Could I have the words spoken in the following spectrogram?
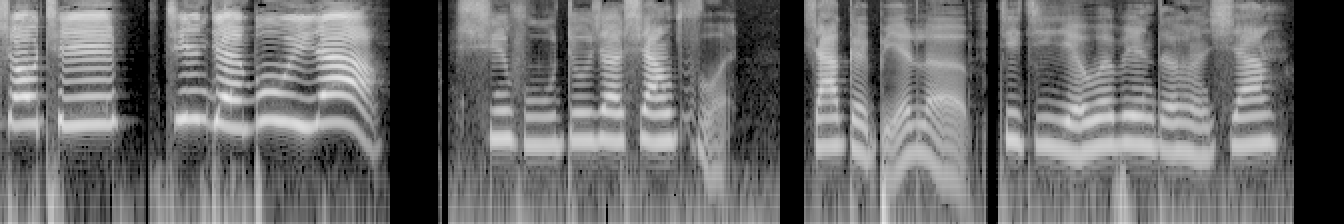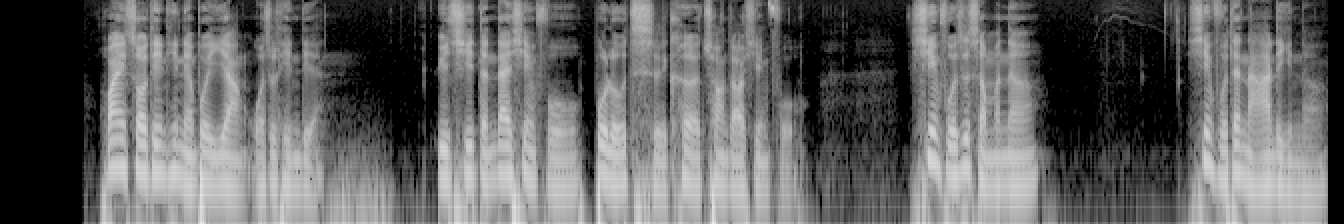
收听，听点不一样。幸福就像香水，加给别人，自己也会变得很香。欢迎收听《听点不一样》，我是听点。与其等待幸福，不如此刻创造幸福。幸福是什么呢？幸福在哪里呢？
